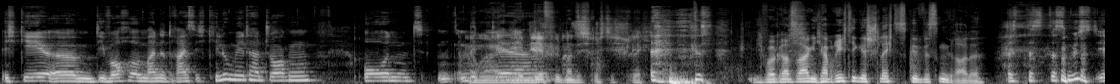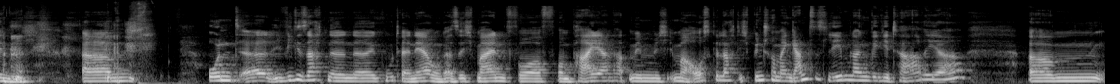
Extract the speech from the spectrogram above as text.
Ich gehe ähm, die Woche meine 30 Kilometer joggen. Und mit Junge, der, neben dir fühlt man sich richtig schlecht. ich wollte gerade sagen, ich habe richtiges schlechtes Gewissen gerade. Das, das, das müsst ihr nicht. ähm, und äh, wie gesagt, eine, eine, gute Ernährung. Also ich meine, vor, vor ein paar Jahren hat man mich immer ausgelacht. Ich bin schon mein ganzes Leben lang Vegetarier. Ähm,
